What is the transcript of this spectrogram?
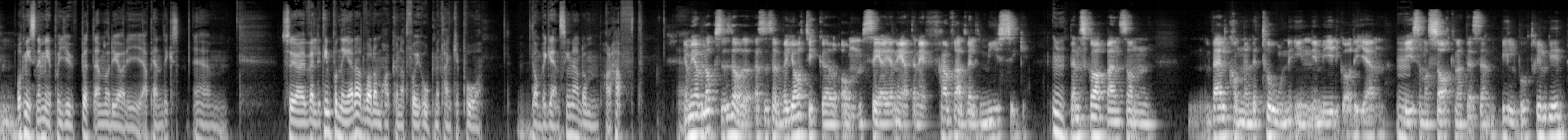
Mm. Åtminstone mer på djupet än vad det gör i Appendix. Ehm, så jag är väldigt imponerad vad de har kunnat få ihop med tanke på de begränsningar de har haft. Ja, men jag vill också då, alltså så vad jag tycker om serien är att den är framförallt väldigt mysig. Mm. Den skapar en sån välkomnande ton in i Midgård igen. Mm. Vi som har saknat det sen Bilbo-trilogin.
